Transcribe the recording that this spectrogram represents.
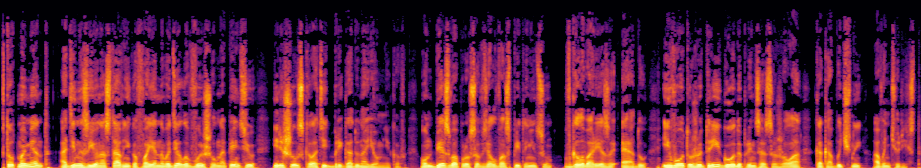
В тот момент один из ее наставников военного дела вышел на пенсию и решил сколотить бригаду наемников. Он без вопросов взял воспитанницу, в головорезы Эду, и вот уже три года принцесса жила, как обычный авантюрист.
